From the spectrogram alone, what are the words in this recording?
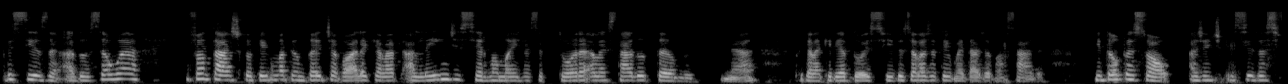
precisa. A adoção é fantástica. Eu tenho uma tentante agora que ela, além de ser mamãe receptora, ela está adotando, né? Porque ela queria dois filhos, ela já tem uma idade avançada. Então, pessoal, a gente precisa se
